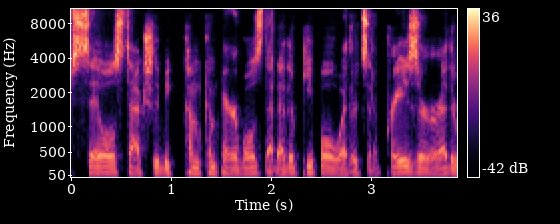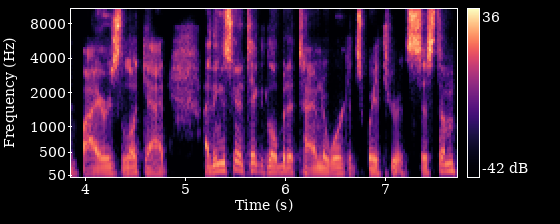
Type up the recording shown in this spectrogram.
sales to actually become comparables that other people, whether it's an appraiser or other buyers look at. I think it's going to take a little bit of time to work its way through its system,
